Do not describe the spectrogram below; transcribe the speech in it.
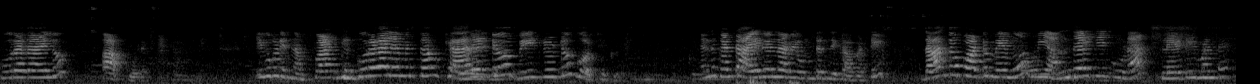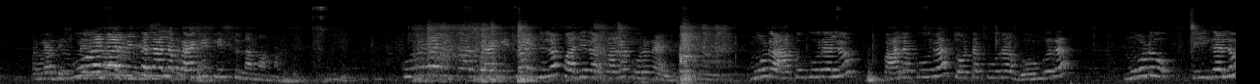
కూరగాయలు ఆకుకూర. ఇవి కూడా ఇస్తాం ప- కూరగాయలు ఏమి ఇస్తాం? క్యారెట్ బీట్రూట్ గోర్చిక్కుడు. ఎందుకంటే ఐరన్ అవి ఉంటుంది కాబట్టి. దాంతో పాటు మేము మీ అందరికీ కూడా ప్లేట్ ఇవ్వమంటే కూరగాయ విత్తనాల ప్యాకెట్లు ఇస్తున్నామమ్మ. కూరగాయ విత్తనాల ప్యాకెట్లో ఇందులో పది రకాల కూరగాయలు. మూడు ఆకుకూరలు పాలకూర తోటకూర గోంగూర మూడు తీగలు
